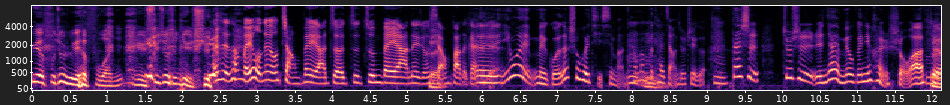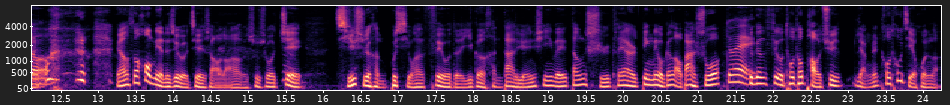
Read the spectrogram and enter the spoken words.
岳父就是岳父啊，你女婿就是女婿，而且他没有那种长辈啊、尊尊尊卑啊那种想法的感觉。因为美国的社会体系嘛，他们不太讲究这个。嗯，但是就是人家也没有跟你很熟啊，Phil。然后从后面的就有介绍了啊，是说这其实很不喜欢 Phil 的一个很大的原因，是因为当时 Claire 并没有跟老爸说，对，就跟 Phil 偷偷跑去，两个人偷偷结婚了。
